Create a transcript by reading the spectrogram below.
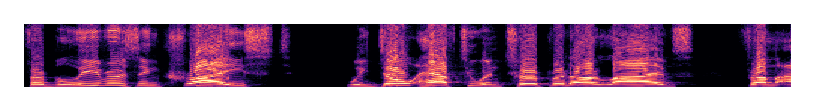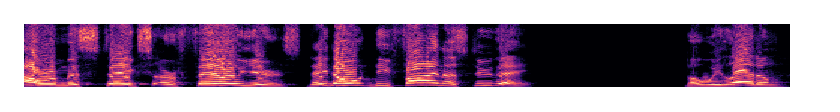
For believers in Christ, we don't have to interpret our lives from our mistakes or failures. They don't define us, do they? But we let them.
